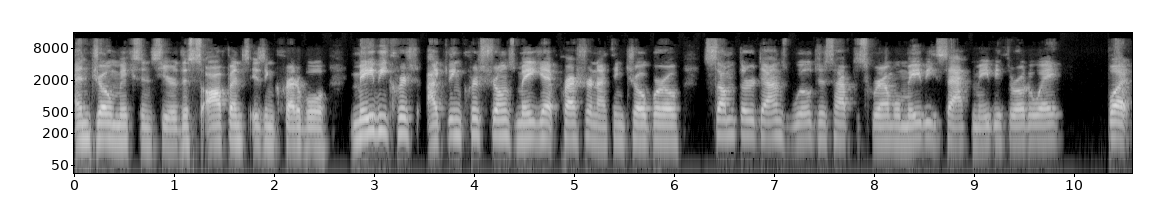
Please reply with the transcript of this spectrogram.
and Joe Mixon's here. This offense is incredible. Maybe Chris, I think Chris Jones may get pressure, and I think Joe Burrow some third downs will just have to scramble, maybe sack, maybe throw it away. But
